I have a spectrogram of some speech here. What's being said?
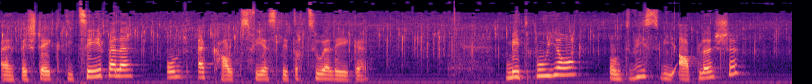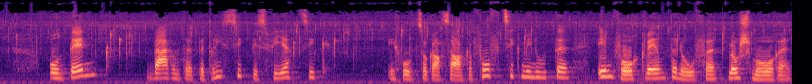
eine besteckte Zwiebeln und ein Kalbsfiesli dazulegen. Mit Bouillon und Weisswein ablöschen und dann während etwa 30 bis 40, ich würde sogar sagen 50 Minuten im vorgewärmten Ofen schmoren.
